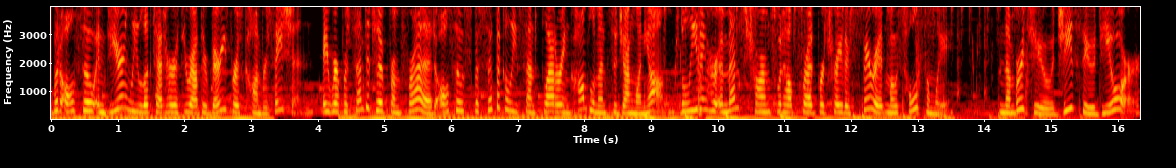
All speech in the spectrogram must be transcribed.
but also endearingly looked at her throughout their very first conversation. A representative from Fred also specifically sent flattering compliments to Jang Won-young, believing her immense charms would help Fred portray their spirit most wholesomely. Number 2. Jisoo Dior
